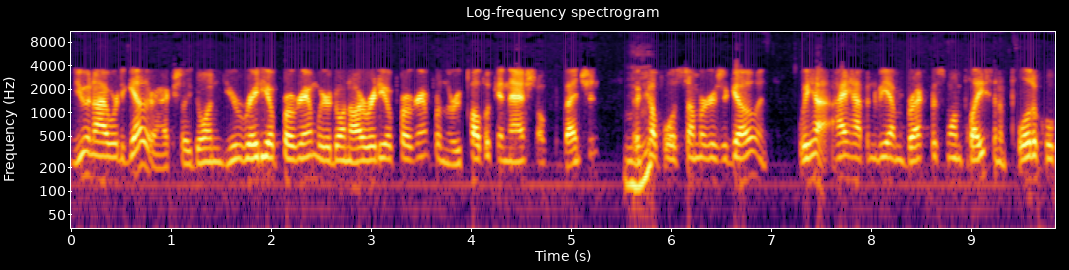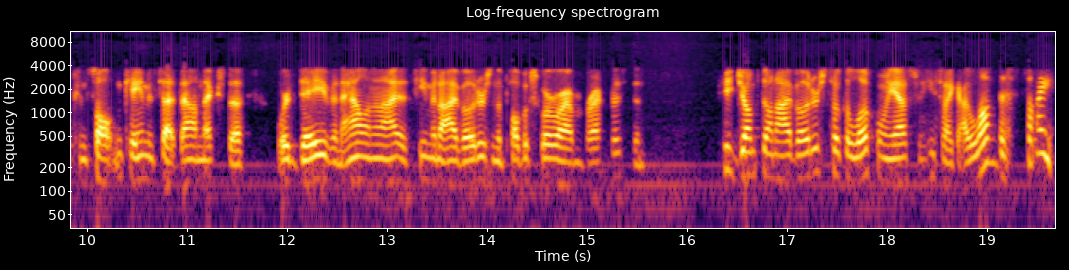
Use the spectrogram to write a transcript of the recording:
you and I were together actually doing your radio program. We were doing our radio program from the Republican National Convention a mm-hmm. couple of summers ago, and we, ha- I happened to be having breakfast one place, and a political consultant came and sat down next to where Dave and Alan and I, the team at iVoters in the public square, were having breakfast, and he jumped on iVoters, took a look when we asked him. He's like, "I love the site."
